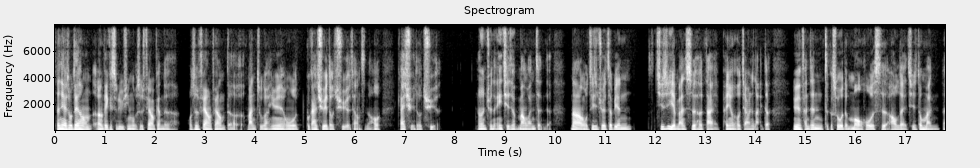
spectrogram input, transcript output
整体来说，这趟呃 Vegas 旅行我是非常非常的，我是非常非常的满足啊，因为我不该去也都去了这样子，然后该去的都去了，然后觉得诶、其实蛮完整的。那我自己觉得这边其实也蛮适合带朋友或家人来的。因为反正这个所有的 mall 或者是 outlet 其实都蛮呃，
